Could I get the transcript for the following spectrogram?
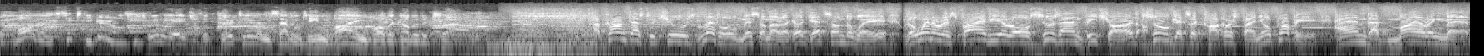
with more than 60 girls between the ages of 13 and 17 vying for the coveted crown. A contest to choose Little Miss America gets underway. The winner is five-year-old Suzanne Beechard. Sue gets a Cocker Spaniel puppy and admiring men.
